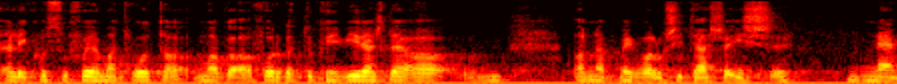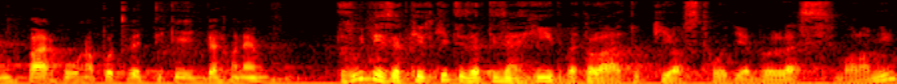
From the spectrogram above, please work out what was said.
elég hosszú folyamat volt a maga a forgatókönyvírás, de a, annak megvalósítása is nem pár hónapot vettük így be, hanem... Ez úgy nézett ki, hogy 2017-ben találtuk ki azt, hogy ebből lesz valami,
